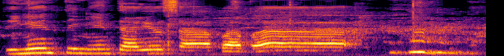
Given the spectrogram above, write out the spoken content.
Tingin-tingin tayo sa baba.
